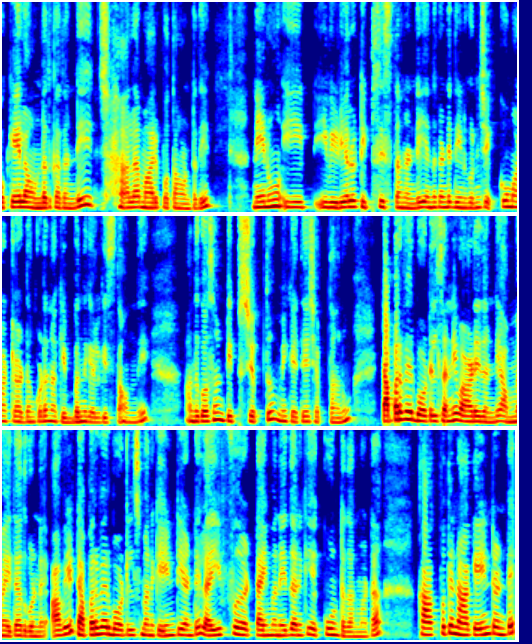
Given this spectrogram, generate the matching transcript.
ఒకేలా ఉండదు కదండి. చాలా మారిపోతూ ఉంటుంది. నేను ఈ ఈ వీడియోలో టిప్స్ ఇస్తానండి. ఎందుకంటే దీని గురించి ఎక్కువ మాట్లాడడం కూడా నాకు ఇబ్బంది కలిగిస్తూ ఉంది. అందుకోసం టిప్స్ చెప్తూ మీకైతే చెప్తాను. టపర్వేర్ బాటిల్స్ అన్నీ వాడేదండి అమ్మ అయితే అదిగోండి. అవి టపర్వేర్ బాటిల్స్ మనకి ఏంటి అంటే లైఫ్ టైం అనేది దానికి ఎక్కువ ఉంటుంది కాకపోతే నాకేంటంటే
